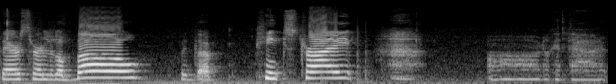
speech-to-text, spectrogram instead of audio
There's her little bow with the pink stripe. Oh, look at that.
